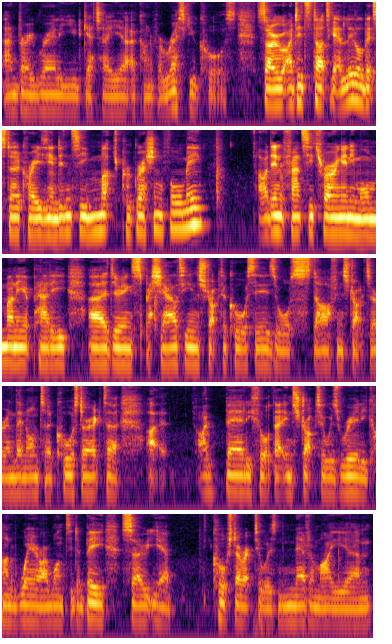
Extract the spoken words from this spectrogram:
and very rarely you'd get a, uh, a, kind of a rescue course. So I did start to get a little bit stir crazy and didn't see much progression for me. I didn't fancy throwing any more money at PADI uh, doing specialty instructor courses or staff instructor and then on to course director. I, I barely thought that instructor was really kind of where I wanted to be. So yeah, course director was never my um,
